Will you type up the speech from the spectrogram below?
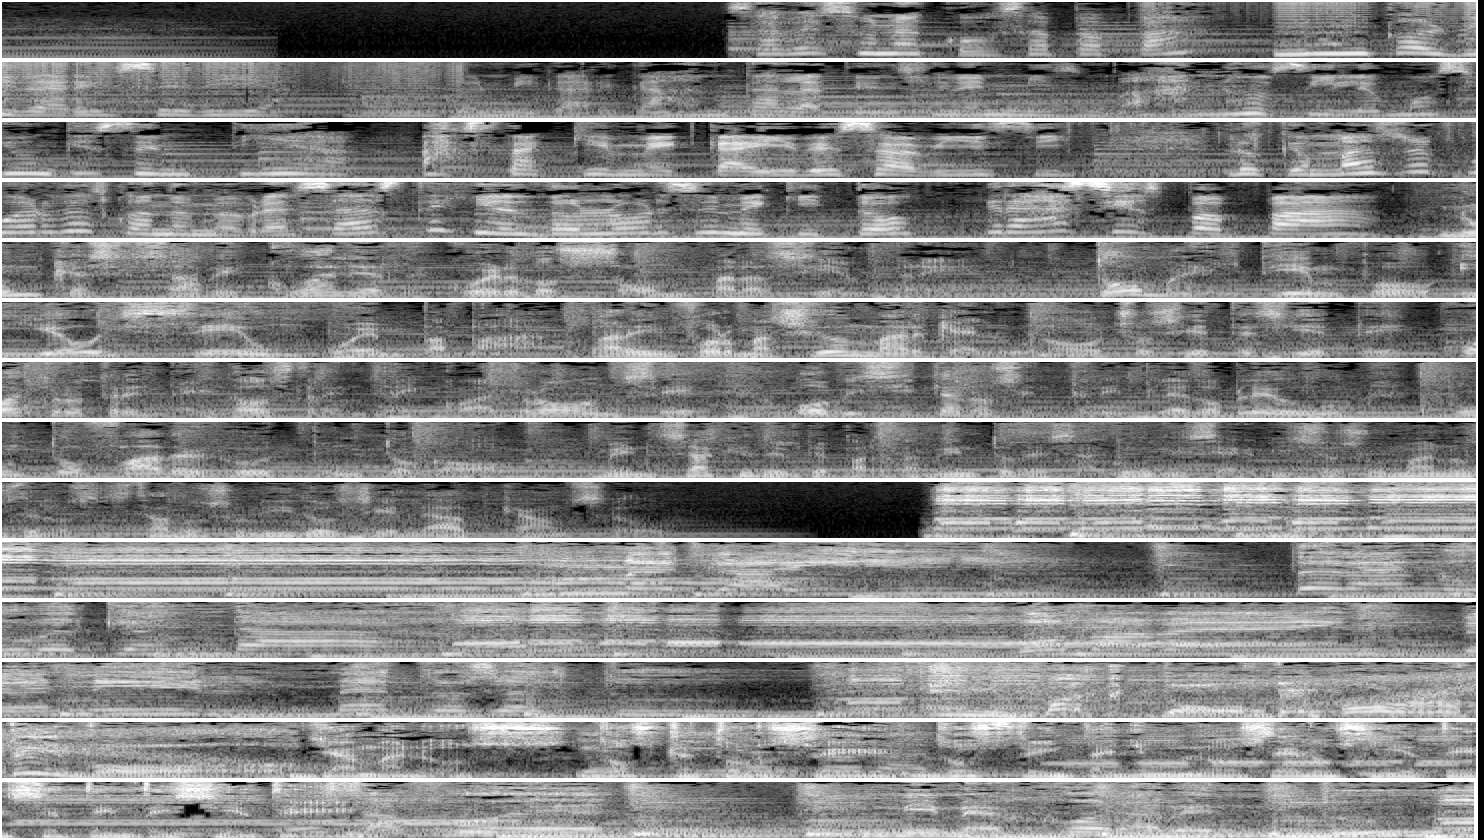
¿Sabes una cosa, papá? Nunca olvidaré ese día. El nudo en mi garganta, la tensión en mis manos y la emoción que sentía hasta que me caí de esa bici. Lo que más recuerdo es cuando me abrazaste y el dolor se me quitó. Gracias, papá. Nunca se sabe cuáles recuerdos son para siempre. Toma el tiempo y hoy sé un buen papá. Para información marca el 1877-432-3411 o visítanos en www.fatherhood.gov. Mensaje del Departamento de Salud y Servicios Humanos de los Estados Unidos y el Ad Council. Caí de la nube que andaba como a 20 mil metros de altura. Impacto Deportivo. Llámanos 214-231-0777. Esa fue mi mejor aventura.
